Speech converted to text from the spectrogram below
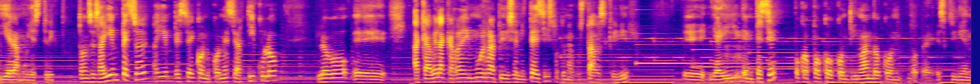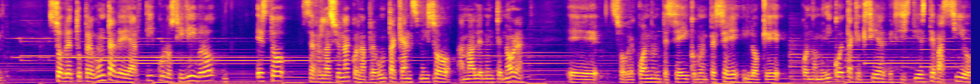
y era muy estricto. Entonces ahí empecé, ahí empecé con, con ese artículo Luego eh, acabé la carrera y muy rápido hice mi tesis porque me gustaba escribir. Eh, y ahí empecé poco a poco continuando con eh, escribiendo. Sobre tu pregunta de artículos y libro, esto se relaciona con la pregunta que antes me hizo amablemente Nora sobre cuándo empecé y cómo empecé y lo que cuando me di cuenta que existía, existía este vacío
